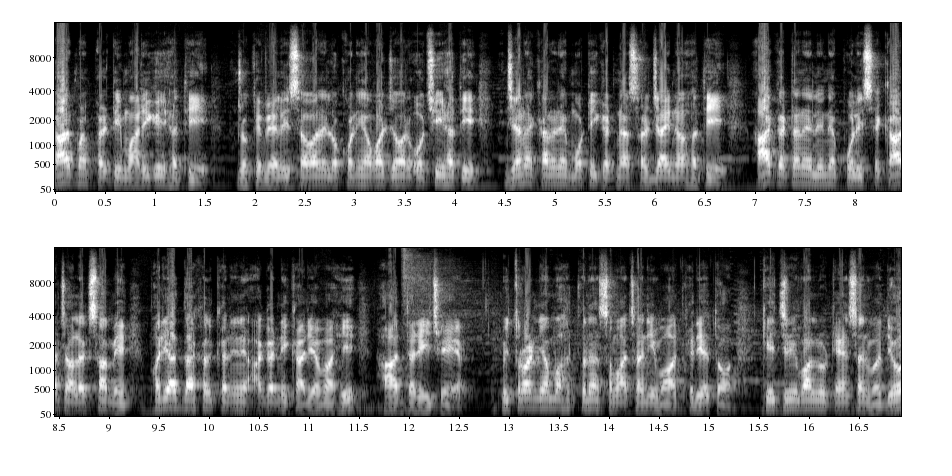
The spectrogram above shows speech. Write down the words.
કાર પણ પલટી મારી ગઈ હતી. જોકે વહેલી સવારે લોકોની અવરજવર ઓછી હતી, જેના કારણે મોટી ઘટના સર્જાઈ ન હતી. આ ઘટનાને લઈને પોલીસે કાર ચાલક સામે ફરિયાદ દાખલ કરીને આગળની કાર્યવાહી હાથ ધરી છે. મિત્રો અન્ય મહત્વના સમાચારની વાત કરીએ તો કેજરીવાલનું ટેન્શન વધ્યો.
